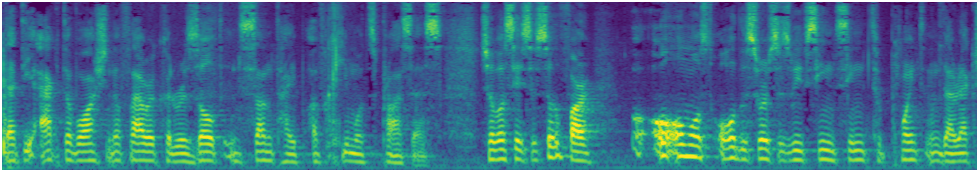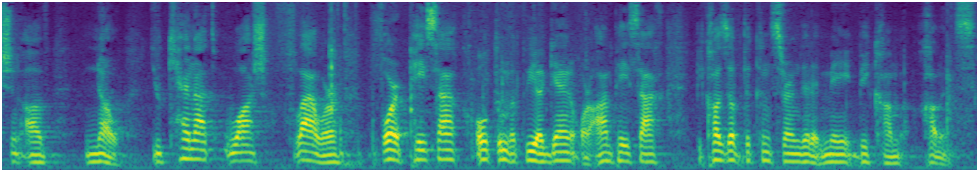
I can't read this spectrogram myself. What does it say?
that the act of washing the flour could result in some type of chimutz process? Shabbos says, so, so far, almost all the sources we've seen seem to point in the direction of no. You cannot wash flour for Pesach, ultimately again, or on Pesach, because of the concern that it may become chametz.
